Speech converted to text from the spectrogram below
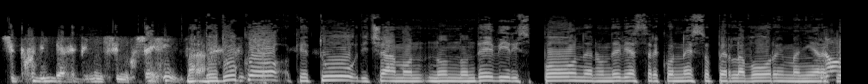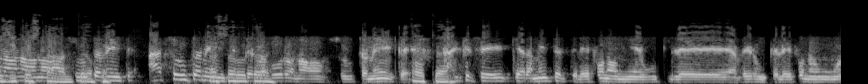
si può vivere benissimo senza. Ma deduco che tu, diciamo, non, non devi rispondere, non devi essere connesso per lavoro in maniera no, così no, no, costante. No, assolutamente, okay. assolutamente, assolutamente, per lavoro no, assolutamente. Okay. Anche se chiaramente il telefono mi è utile, avere un telefono, un,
